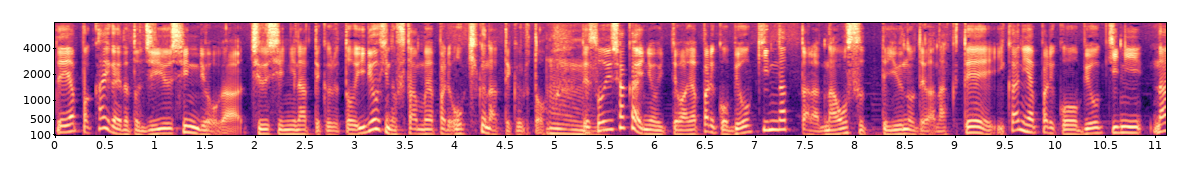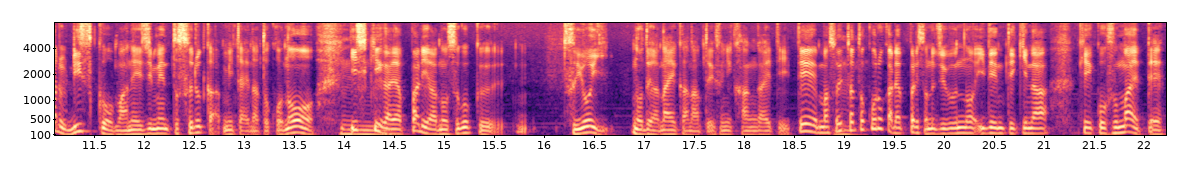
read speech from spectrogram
でやっぱ海外だと自由診療が中心になってくると医療費の負担もやっぱり大きくなってくると、ん。でそういう社会においてはやっぱりこう病気になったら治すっていうのではなくていかにやっぱりこう病気になるリスクをマネジメントするかみたいなところの意識がやっぱりあのすごく強いのではないかなというふうに考えていて、まあ、そういったところからやっぱりその自分の遺伝的な傾向を踏まえて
